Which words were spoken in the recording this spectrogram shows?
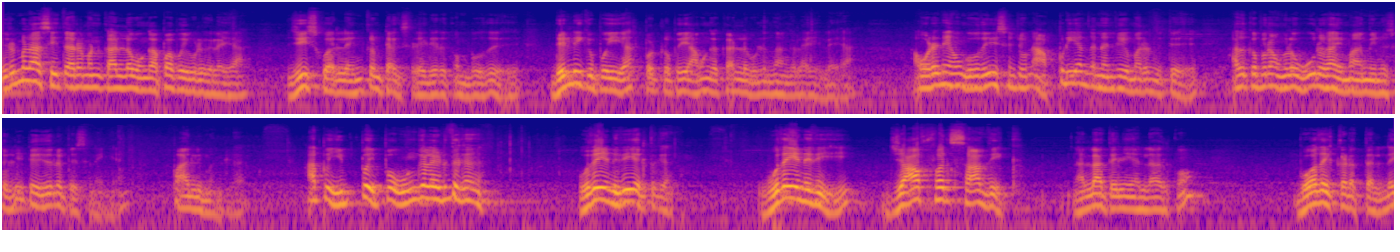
நிர்மலா சீதாராமன் காலில் உங்கள் அப்பா போய் விழுகலையா ஜி ஸ்கொயரில் இன்கம் டேக்ஸ் ரைடு இருக்கும்போது டெல்லிக்கு போய் ஏர்போர்ட்டில் போய் அவங்க காலில் விழுந்தாங்களா இல்லையா? உடனே அவங்க உதவி செஞ்சோன்னே அப்படியே அந்த நன்றியை மறந்துட்டு அதுக்கப்புறம் அவங்கள ஊறுகாய் மாமின்னு சொல்லிட்டு இதில் பேசுனீங்க பார்லிமெண்ட்டில் அப்போ இப்போ இப்போ உங்களை எடுத்துக்கங்க. உதயநிதியை எடுத்துக்கங்க. உதயநிதி ஜாஃபர் சாதிக். நல்லா தெரியும் எல்லாருக்கும். போதை கடத்தலில்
